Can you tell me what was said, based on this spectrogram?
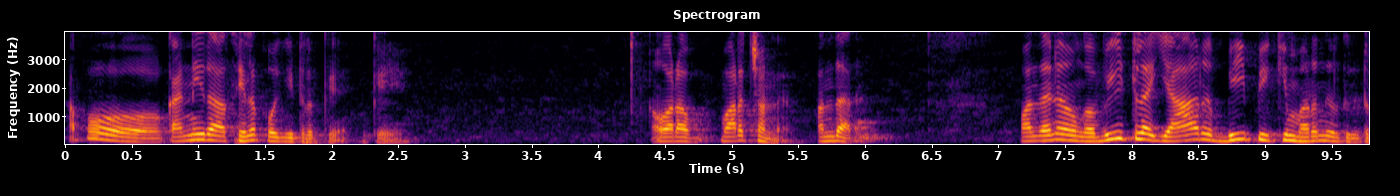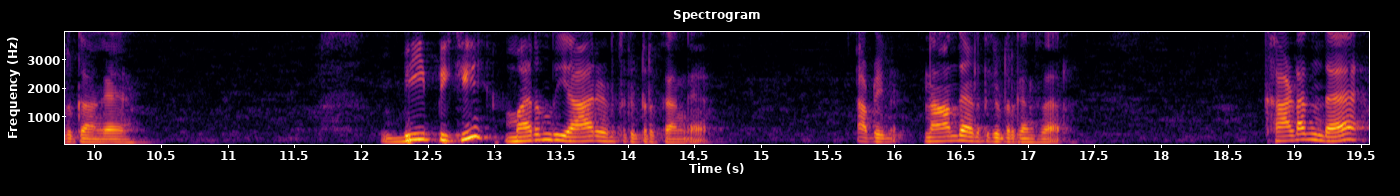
அப்போது கன்னிராசியில் போய்கிட்டு இருக்கு ஓகே. வர வர சொன்னேன். வந்தார். வந்தோடனே அவங்க வீட்டில் யார் பிபிக்கு மருந்து எடுத்துக்கிட்டு இருக்காங்க? பிபிக்கு மருந்து யார் எடுத்துக்கிட்டு இருக்காங்க? அப்படின்னு. நான் தான் எடுத்துக்கிட்டு இருக்கேன் சார். கடந்த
